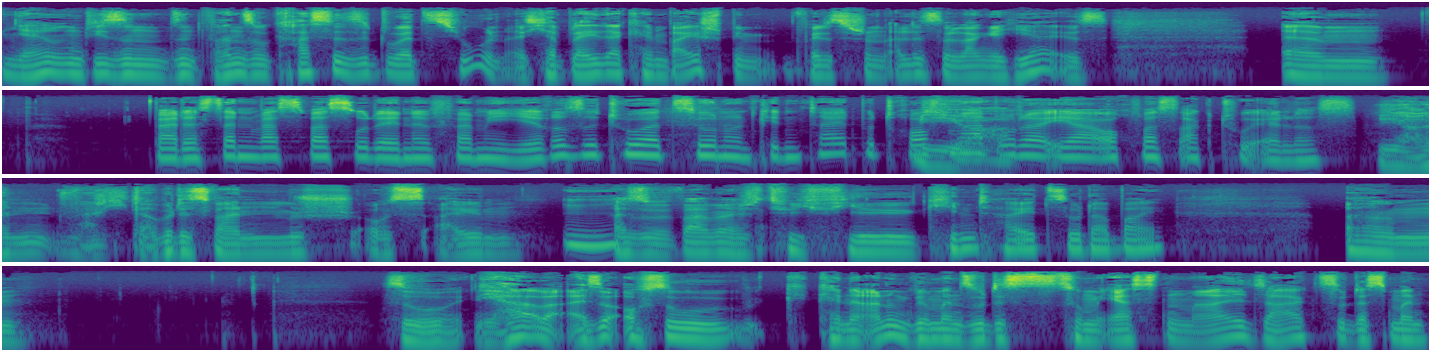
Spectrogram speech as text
ja, irgendwie so ein, sind, waren so krasse Situationen. Also ich habe leider kein Beispiel, weil das schon alles so lange her ist. Ähm, War das dann was, was so deine familiäre Situation und Kindheit betroffen Ja. hat oder eher auch was Aktuelles? Ja, ich glaube, das war ein Misch aus allem. Mhm. Also war natürlich viel Kindheit so dabei. Ähm, so, ja, aber also auch so, keine Ahnung, wenn man so das zum ersten Mal sagt, so dass man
